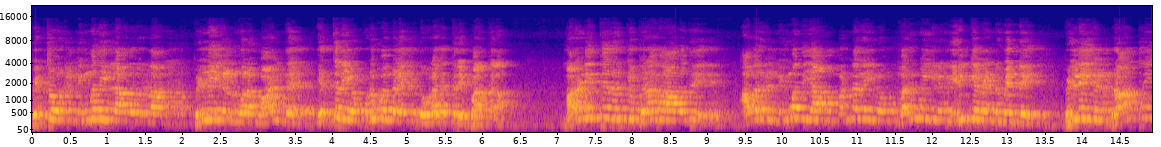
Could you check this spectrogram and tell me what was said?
பெற்றோர்கள் நிம்மதி இல்லாதவர்களாக பிள்ளைகள் மூலம் வாழ்ந்த எத்தனையோ குடும்பங்களை இந்த உலகத்திலே பார்க்கலாம். மரணித்ததற்கு பிறகாவது அவர்கள் நிம்மதியாக மன்னரையிலும் வறுமையிலும் இருக்க வேண்டும் என்று பிள்ளைகள் பிரார்த்தனை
